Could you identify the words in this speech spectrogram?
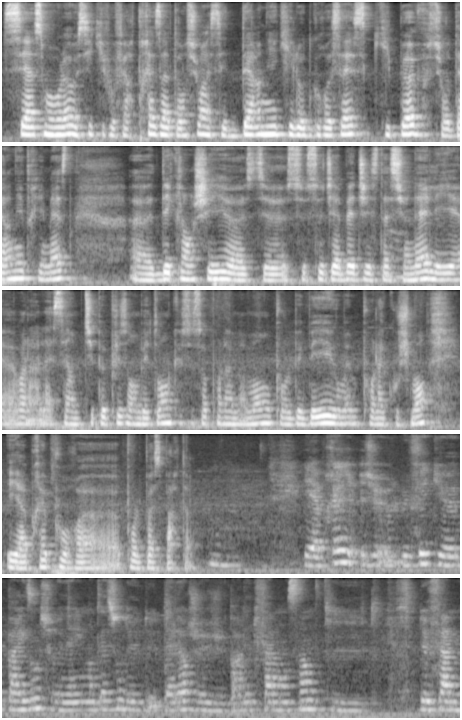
c'est à ce moment-là aussi qu'il faut faire très attention à ces derniers kilos de grossesse qui peuvent, sur le dernier trimestre, euh, déclencher euh, ce, diabète gestationnel. Et euh, voilà, là c'est un petit peu plus embêtant, que ce soit pour la maman ou pour le bébé ou même pour l'accouchement et après pour, pour le postpartum. Et après, le fait que, par exemple, sur une alimentation de tout à l'heure, je, parlais de femmes enceintes, qui, de femmes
